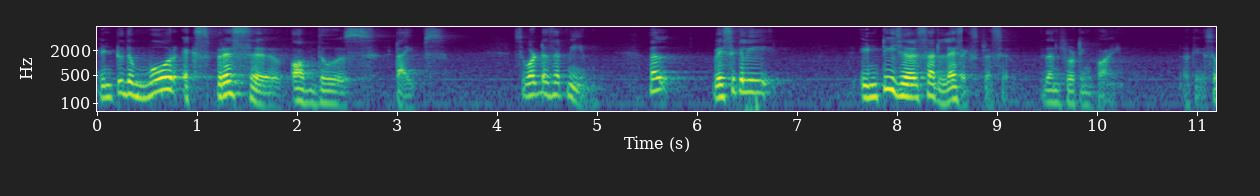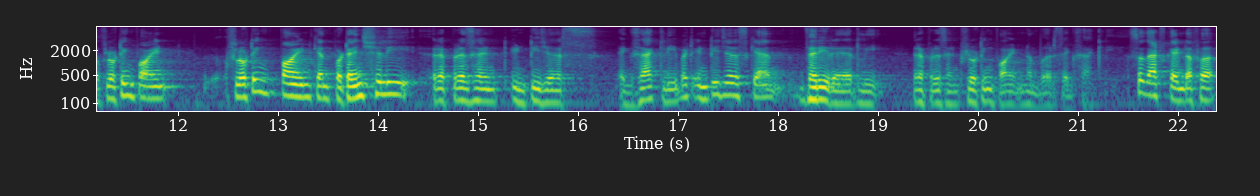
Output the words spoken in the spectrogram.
into the more expressive of those types. So what does that mean? Well basically integers are less expressive than floating point. Okay, so floating point floating point can potentially represent integers exactly but integers can very rarely represent floating point numbers exactly. So that is kind of a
